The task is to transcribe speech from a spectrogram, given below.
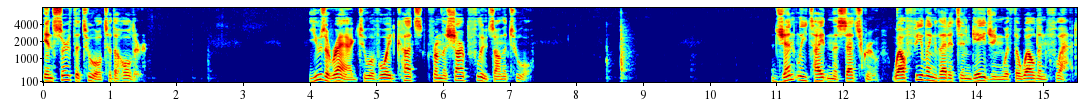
Insert the tool to the holder. Use a rag to avoid cuts from the sharp flutes on the tool. Gently tighten the set screw while feeling that it's engaging with the Weldon flat.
